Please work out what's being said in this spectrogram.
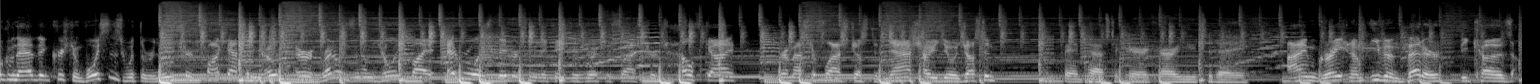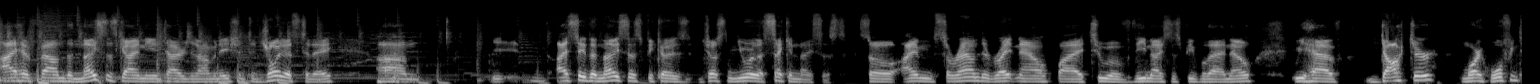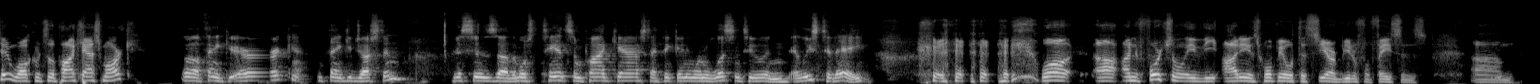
Welcome to Advent Christian Voices with the Renewed Church Podcast. I'm your host, Eric Reynolds, and I'm joined by everyone's favorite communications director slash church health guy, Grandmaster Flash Justin Nash. How are you doing, Justin? Fantastic, Eric. How are you today? I'm great, and I'm even better because I have found the nicest guy in the entire denomination to join us today. Um, I say the nicest because Justin, you are the second nicest. So I'm surrounded right now by two of the nicest people that I know. We have Dr. Mark Wolfington. Welcome to the podcast, Mark. Well, thank you, Eric. Thank you, Justin. This is uh, the most handsome podcast I think anyone will listen to, and at least today. well, uh, unfortunately, the audience won't be able to see our beautiful faces. Um,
